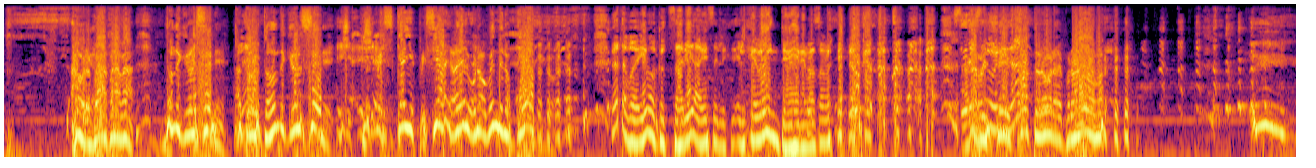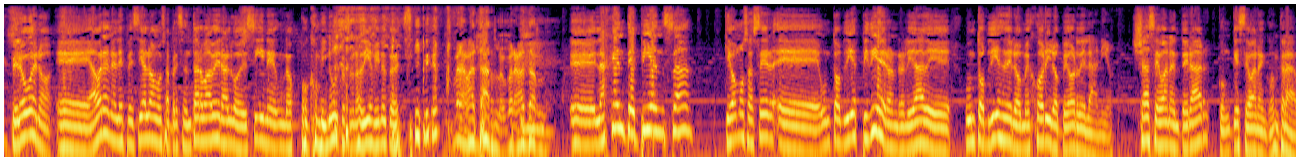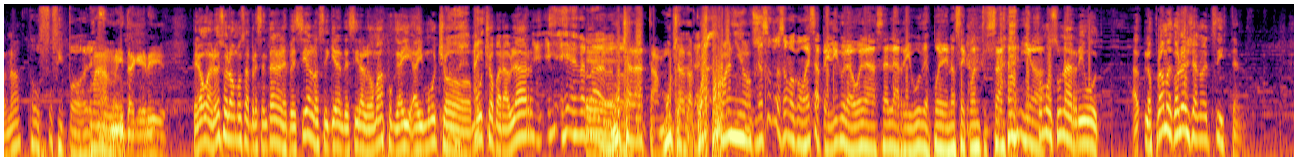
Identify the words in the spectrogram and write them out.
Ahora, pará, pará, pará. ¿Dónde quedó el cene? A todo esto, ¿dónde quedó el cene? Ella- ella- ¿Es que hay especial? ¿Hay algo? No, venden los políticos. No porque Ivo Kutsarida es el, el G20, viene más o menos. Agárrense cuatro horas de programa. Pero bueno, eh, ahora en el especial vamos a presentar, va a haber algo de cine, unos pocos minutos, unos 10 minutos de cine. Para matarlo, para matarlo. Eh, la gente piensa que vamos a hacer eh, un top 10, pidieron en realidad de un top 10 de lo mejor y lo peor del año. Ya se van a enterar con qué se van a encontrar, ¿no? Uf, uf, y pobre. Mamita querida. Pero bueno, eso lo vamos a presentar en el especial, no sé si quieren decir algo más porque hay, hay mucho, Hay- mucho para hablar. Es, es- es verdad. Eh, ¿no? Mucha data, mucha data. No- Cuatro años. Nosotros somos como esa película, vuelven a hacer la reboot después de no sé cuántos años. Somos una reboot. Ah, Los programas de colores ya no existen.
